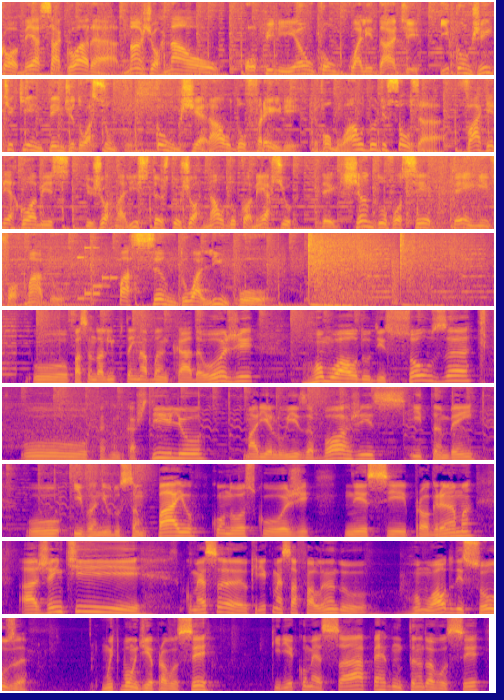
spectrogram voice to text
Começa agora na Jornal. Opinião com qualidade e com gente que entende do assunto. Com Geraldo Freire, Romualdo de Souza, Wagner Gomes e jornalistas do Jornal do Comércio, deixando você bem informado. Passando a Limpo. O Passando a Limpo tem na bancada hoje Romualdo de Souza, o Fernando Castilho, Maria Luísa Borges e também o Ivanildo Sampaio conosco hoje nesse programa. A gente começa, eu queria começar falando Romualdo de Souza. Muito bom dia para você. Queria começar perguntando a você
